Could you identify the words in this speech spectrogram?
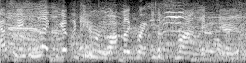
Actually, you can like pick up the camera and walk like right to the front, like seriously.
